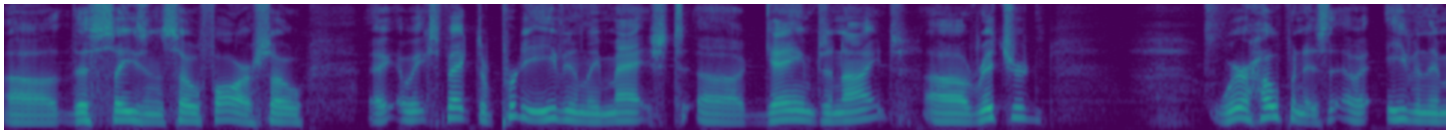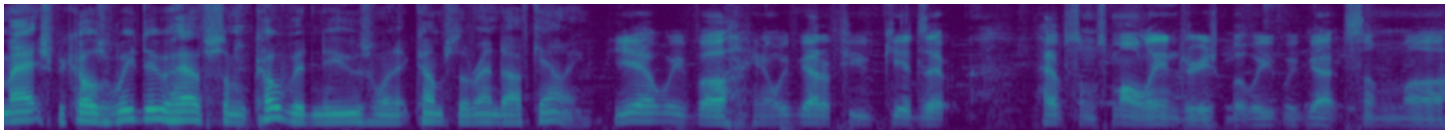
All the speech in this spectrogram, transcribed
this season so far. So uh, we expect a pretty evenly matched uh, game tonight. Uh, Richard, we're hoping it's uh, evenly matched because we do have some COVID news when it comes to Randolph County. Yeah, we've uh, you know we've got a few kids that have some small injuries, but we we've got some uh,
